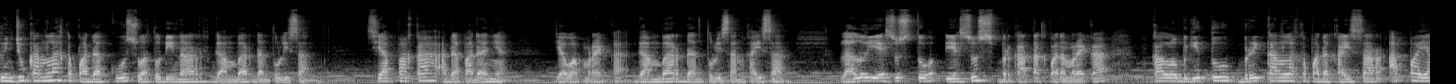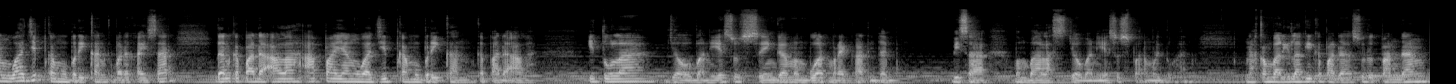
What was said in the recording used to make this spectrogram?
Tunjukkanlah kepadaku suatu dinar, gambar, dan tulisan. Siapakah ada padanya? Jawab mereka, gambar dan tulisan kaisar. Lalu Yesus tuh Yesus berkata kepada mereka, "Kalau begitu, berikanlah kepada kaisar apa yang wajib kamu berikan kepada kaisar dan kepada Allah apa yang wajib kamu berikan kepada Allah." Itulah jawaban Yesus sehingga membuat mereka tidak bisa membalas jawaban Yesus para murid Tuhan. Nah, kembali lagi kepada sudut pandang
